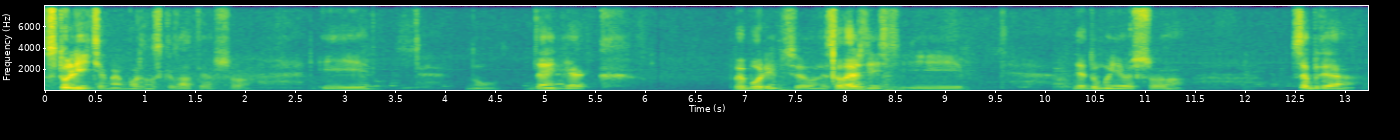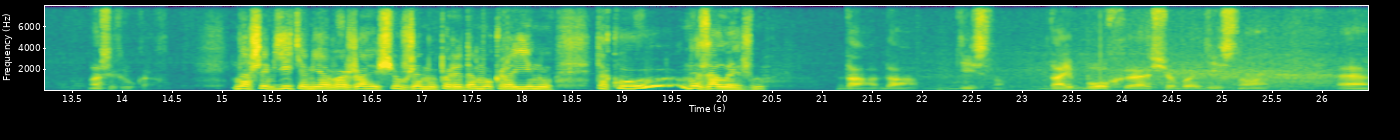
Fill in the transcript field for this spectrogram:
століттями, можна сказати, що і ну, день як виборюємо цю незалежність, і я думаю, що все буде в наших руках. Нашим дітям я вважаю, що вже ми передамо країну таку незалежну. Да, да, дійсно. Дай Бог, е, щоб дійсно е, е,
